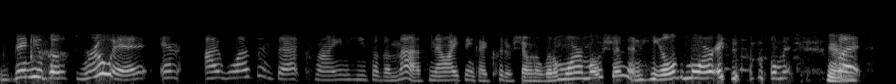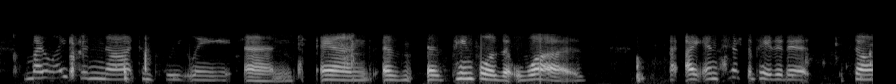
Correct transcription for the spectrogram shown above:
then you go through it and I wasn't that crying heap of a mess. Now I think I could have shown a little more emotion and healed more in the moment. yeah. But my life did not completely end. And as as painful as it was, I, I anticipated it so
